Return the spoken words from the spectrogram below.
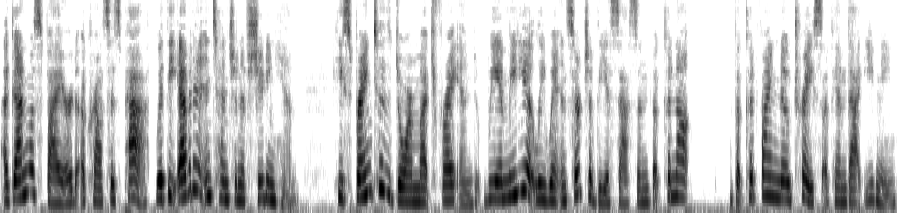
a gun was fired across his path, with the evident intention of shooting him. He sprang to the door much frightened. We immediately went in search of the assassin, but could not but could find no trace of him that evening.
